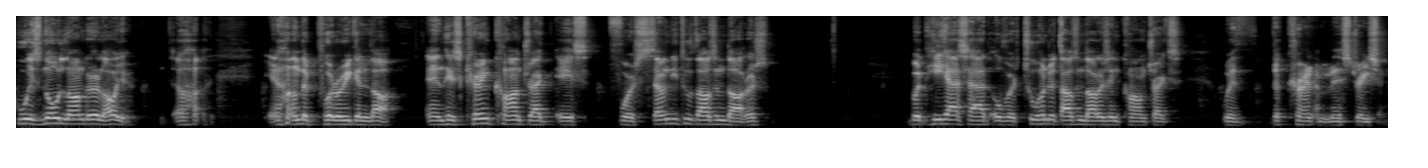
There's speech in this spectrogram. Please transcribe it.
who is no longer a lawyer uh, under Puerto Rican law. And his current contract is for $72,000, but he has had over $200,000 in contracts with the current administration.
